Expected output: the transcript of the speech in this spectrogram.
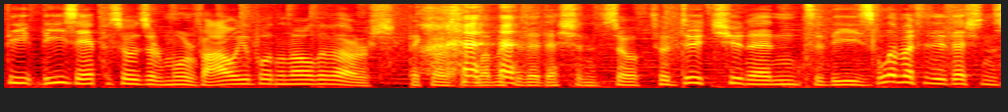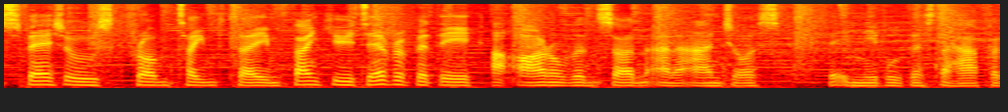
The, these episodes are more valuable than all the others because of limited edition. So so do tune in to these limited edition specials from time to time. Thank you to everybody at Arnold and Son and at Angelus that enabled this to happen.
